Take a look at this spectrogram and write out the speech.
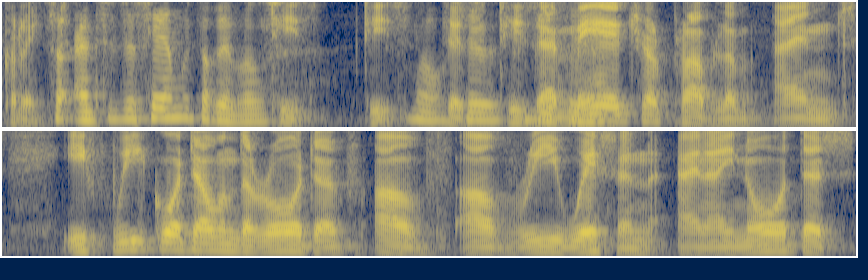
correct. So, and it's the same with the rivers. Tis, tis, No, tis, tis a major problem. And if we go down the road of, of, of re-wetting, and I know that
